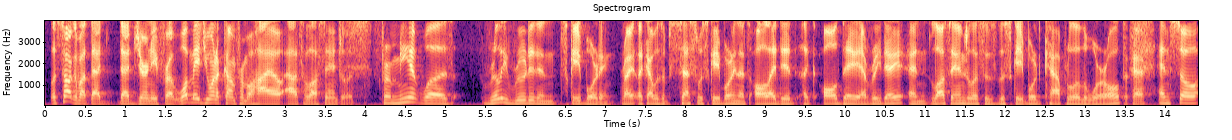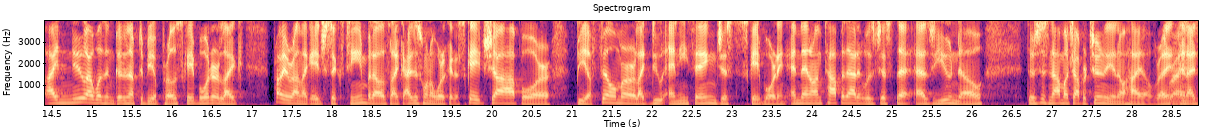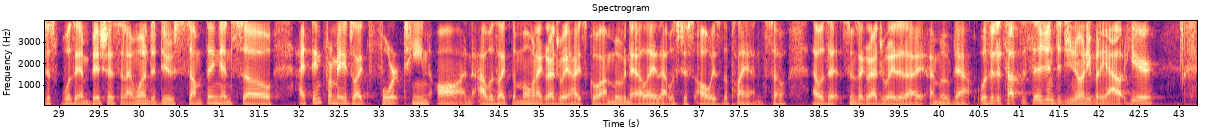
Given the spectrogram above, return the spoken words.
let's talk about that that journey from what made you want to come from Ohio out to Los Angeles. For me, it was really rooted in skateboarding, right? Like I was obsessed with skateboarding. That's all I did, like all day, every day. And Los Angeles is the skateboard capital of the world. Okay. And so I knew I wasn't good enough to be a pro skateboarder, like probably around like age 16. But I was like, I just want to work at a skate shop or be a filmer or like do anything, just skateboarding. And then on top of that, it was just that, as you know, there's just not much opportunity in Ohio, right? Right. And I just was ambitious and I wanted to do something. And so I think from age like 14 on, I was like, the moment I graduate high school, I'm moving to LA. That was just always the plan. So that was it. As soon as I graduated, I, I moved out. Was it a tough decision? Did you know anybody out here?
